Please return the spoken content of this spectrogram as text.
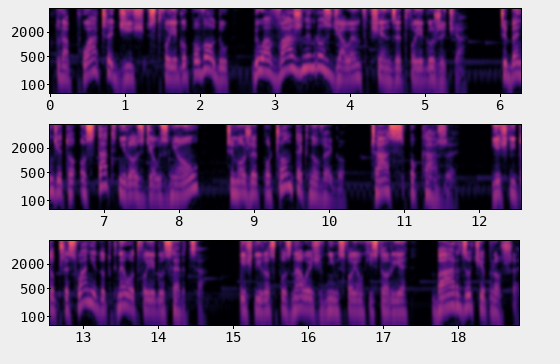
która płacze dziś z Twojego powodu, była ważnym rozdziałem w księdze Twojego życia. Czy będzie to ostatni rozdział z nią, czy może początek nowego? Czas pokaże. Jeśli to przesłanie dotknęło Twojego serca, jeśli rozpoznałeś w nim swoją historię, bardzo Cię proszę,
